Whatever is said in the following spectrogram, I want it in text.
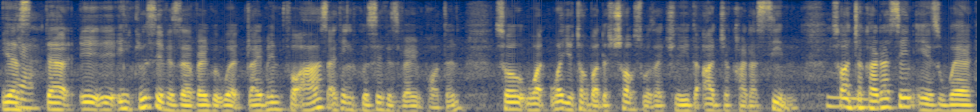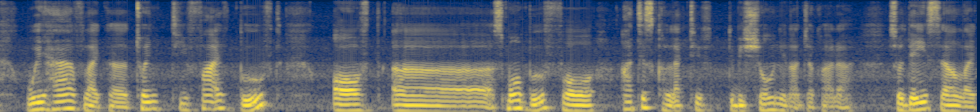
yes. Yeah. The i- i- inclusive is a very good word. I mean, for us, I think inclusive is very important. So what what you talk about the shops was actually the Art Jakarta scene. So Art mm-hmm. Jakarta scene is where we have like a twenty five booth of a small booth for artist collective to be shown in Art Jakarta. So they sell like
